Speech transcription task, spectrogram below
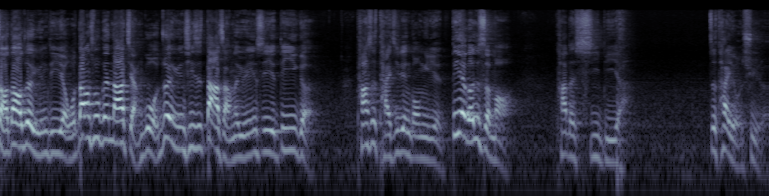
找到瑞云第二。我当初跟大家讲过，瑞云其实大涨的原因是第一个，它是台积电供应链；第二个是什么？它的 CB 啊，这太有趣了，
